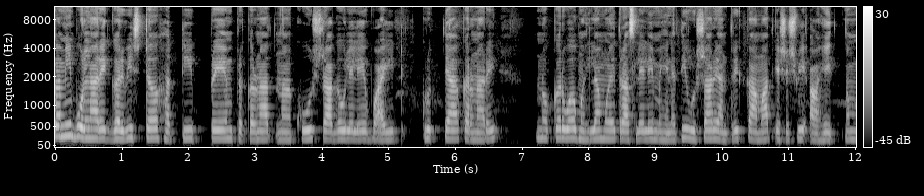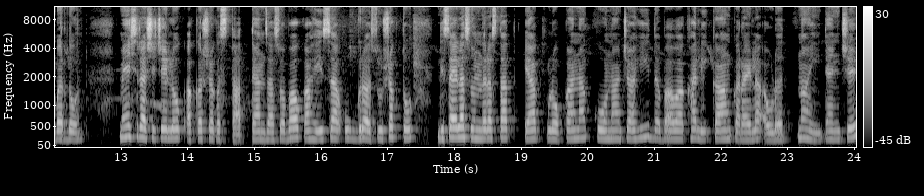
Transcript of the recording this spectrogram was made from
कमी बोलणारे गर्विष्ठ हत्ती प्रेम प्रकरणात नाखूश रागवलेले वाईट कृत्या करणारे नोकर व महिलामुळे त्रासलेले मेहनती हुशार यांत्रिक कामात यशस्वी आहेत. नंबर दोन. मेष राशीचे लोक आकर्षक असतात. त्यांचा स्वभाव काहीसा उग्र असू शकतो दिसायला सुंदर असतात. या लोकांना कोणाच्याही दबावाखाली काम करायला आवडत नाही. त्यांचे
